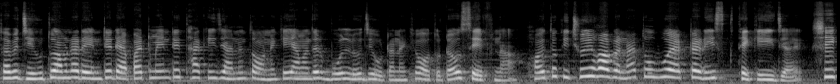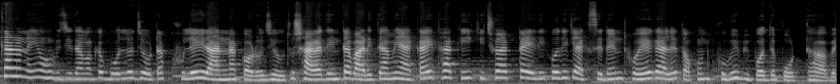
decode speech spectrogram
তবে যেহেতু আমরা রেন্টেড অ্যাপার্টমেন্টে থাকি, জানেন তো, অনেকেই আমাদের বলল যে ওটা নাকি অতটাও সেফ না। হয়তো কিছুই হবে না, তবুও একটা রিস্ক থেকেই যায়। সেই কারণেই অভিজিৎ আমাকে বলল যে ওটা খুলেই রান্না করো। যেহেতু সারাদিনটা বাড়িতে আমি একাই থাকি, কিছু একটা এদিক ওদিক অ্যাক্সিডেন্ট হয়ে গেলে তখন খুবই বিপদে পড়তে হবে।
